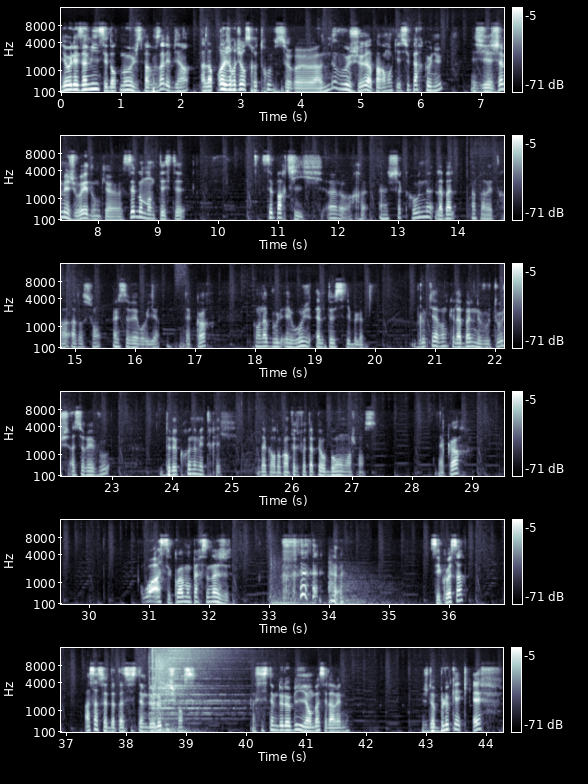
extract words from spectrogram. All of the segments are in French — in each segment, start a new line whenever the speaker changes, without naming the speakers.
Yo les amis, c'est Dantmo, j'espère que vous allez bien. Alors aujourd'hui on se retrouve sur euh, un nouveau jeu apparemment qui est super connu. J'y ai jamais joué donc euh, c'est le moment de tester. C'est parti. Alors, à chaque round, la balle apparaîtra. Attention, elle se verrouille. D'accord. Quand la boule est rouge, elle te cible. Bloqué avant que la balle ne vous touche, assurez-vous de le chronométrer. D'accord, donc en fait il faut taper au bon moment je pense. D'accord Ouah, c'est quoi mon personnage C'est quoi ça Ah ça, ça être un système de lobby, je pense. Un système de lobby et en bas c'est l'arène. Je dois bloquer avec F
